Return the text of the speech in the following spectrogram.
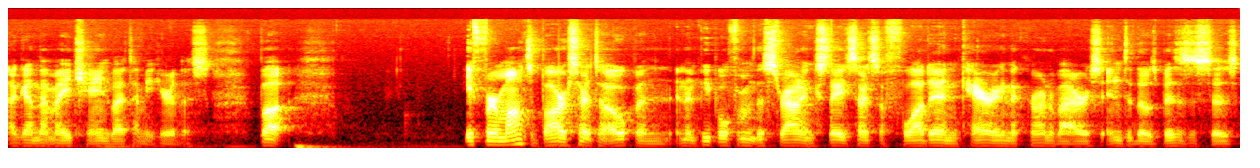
Again, that may change by the time you hear this. But if Vermont's bars start to open and then people from the surrounding states starts to flood in carrying the coronavirus into those businesses,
